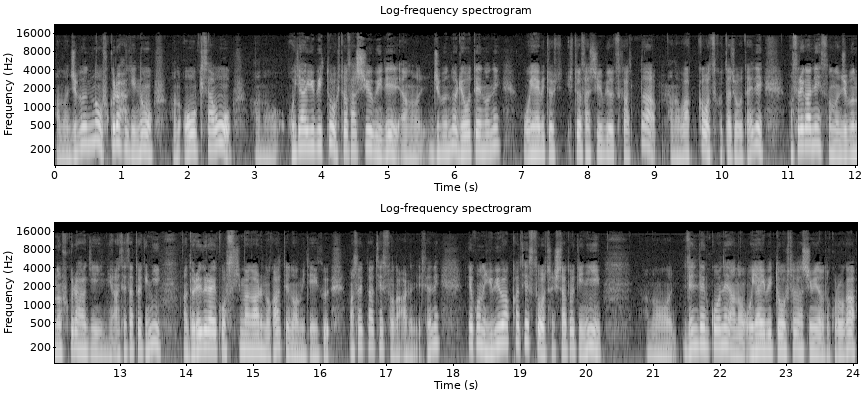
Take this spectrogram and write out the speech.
あの、自分のふくらはぎのあの大きさを、あの、親指と人差し指で、あの、自分の両手のね、親指と人差し指を使った、あの、輪っかを作った状態で、ま、それがね、その自分のふくらはぎに当てた時に、ま、どれぐらいこう隙間があるのかっていうのを見ていく、まあ、そういったテストがあるんですよね。で、この指輪っかテストをした時に、あの、全然こうね、あの、親指と人差し指のところが、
